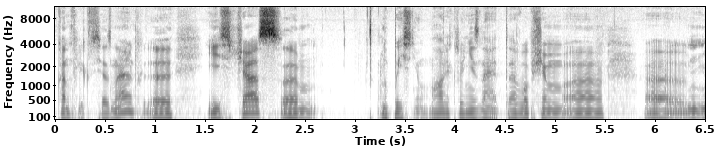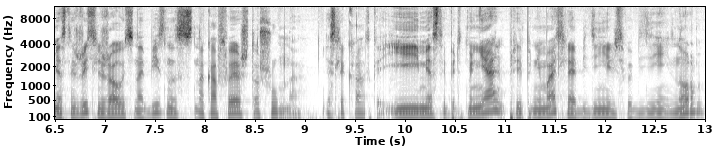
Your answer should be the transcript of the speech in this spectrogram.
конфликт все знают, э, и сейчас эм, ну, поясню, мало ли кто не знает. В общем, э, э, местные жители жалуются на бизнес, на кафе, что шумно, если кратко. И местные предприниматели объединились в объединение норм,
